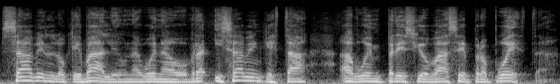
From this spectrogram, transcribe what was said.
saben lo que vale una buena obra y saben que está a buen precio base propuesta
